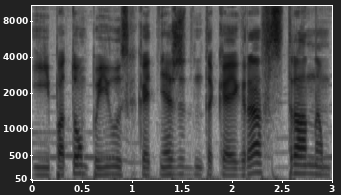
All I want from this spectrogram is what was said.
И потом появилась какая-то неожиданная такая игра в странном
